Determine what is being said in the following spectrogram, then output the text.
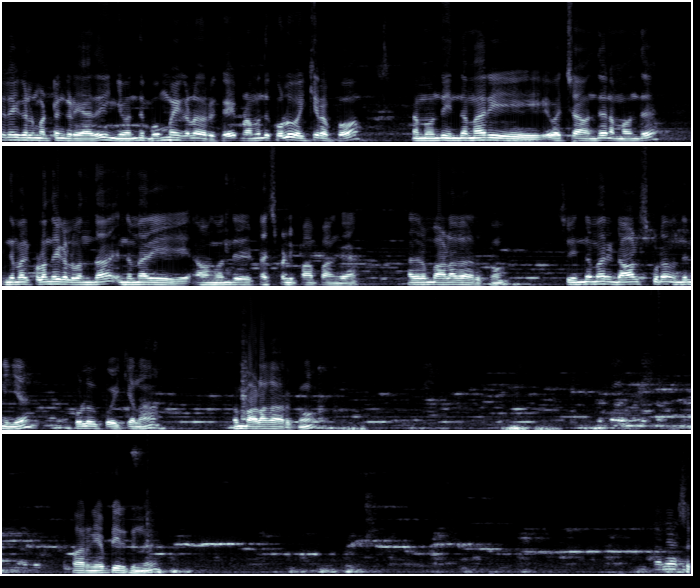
சிலைகள் மட்டும் கிடையாது. இங்கே வந்து பொம்மைகளும் இருக்குது இப்போ நம்ம வந்து கொலு வைக்கிறப்போ நம்ம வந்து இந்த மாதிரி வச்சா வந்து நம்ம வந்து இந்த மாதிரி குழந்தைகள் வந்தால் இந்த மாதிரி அவங்க வந்து டச் பண்ணி பார்ப்பாங்க. அது ரொம்ப அழகாக இருக்கும். ஸோ இந்த மாதிரி டால்ஸ் கூட வந்து நீங்கள் பொழுவுக்கு வைக்கலாம். ரொம்ப அழகாக இருக்கும். பாருங்க எப்படி இருக்குன்னு. ஸோ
